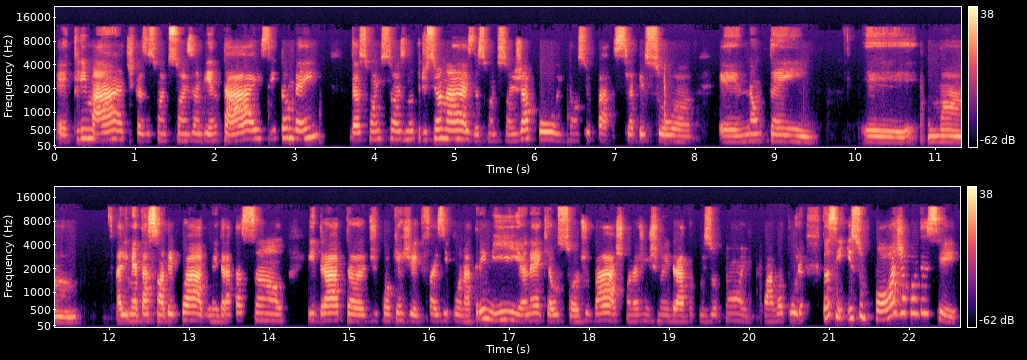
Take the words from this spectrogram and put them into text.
é, climáticas, das condições ambientais e também das condições nutricionais, das condições de apoio. Então, se, se a pessoa é, não tem é, uma alimentação adequada, uma hidratação, hidrata de qualquer jeito, faz hiponatremia, né, que é o sódio baixo, quando a gente não hidrata com isotônico, com água pura. Então, assim, isso pode acontecer.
